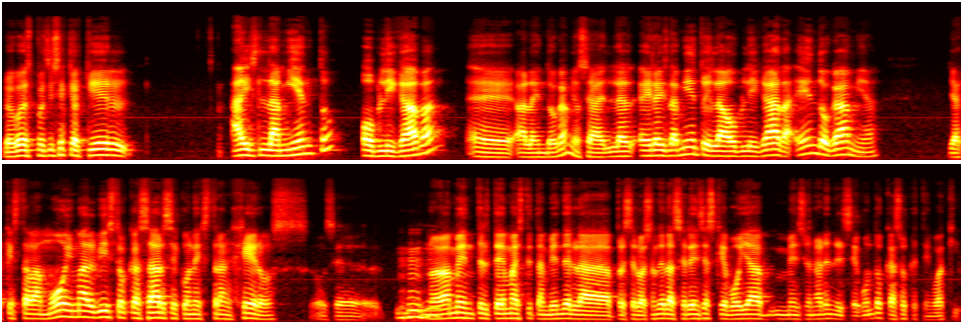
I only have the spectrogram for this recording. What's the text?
Luego después dice que aquí el aislamiento obligaba eh, a la endogamia, o sea, el, aislamiento y la obligada endogamia, ya que estaba muy mal visto casarse con extranjeros, o sea, nuevamente el tema este también de la preservación de las herencias que voy a mencionar en el segundo caso que tengo aquí.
